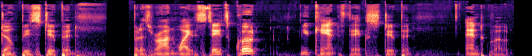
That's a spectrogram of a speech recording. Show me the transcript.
don't be stupid. But as Ron White states, quote, you can't fix stupid. End quote.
